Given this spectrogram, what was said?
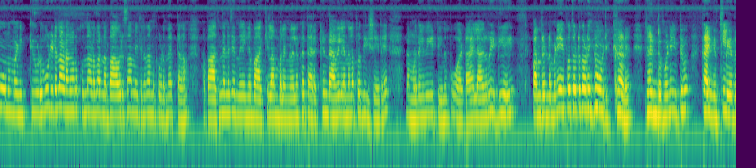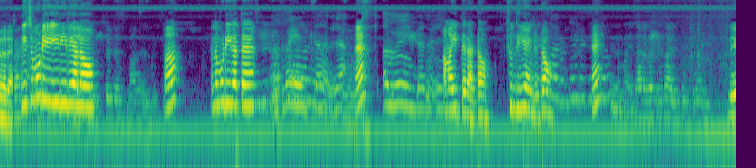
മൂന്ന് മണിക്കൂട് കൂടിയിട്ട് നട തുറക്കുന്നതാണ് പറഞ്ഞത്. അപ്പോൾ ആ ഒരു സമയത്തിന് നമുക്ക് ഇവിടെ നിന്ന് എത്തണം. അപ്പോൾ ആദ്യം തന്നെ ചെന്ന് കഴിഞ്ഞാൽ ബാക്കിയുള്ള അമ്പലങ്ങളിലൊക്കെ തിരക്കുണ്ടാവില്ല എന്നുള്ള പ്രതീക്ഷയിൽ നമ്മളിത് വീട്ടിൽ നിന്ന് പോവാട്ടോ. എല്ലാവരും റെഡിയായി പന്ത്രണ്ട് മണി ആയപ്പോൾ തൊട്ട് തുടങ്ങി ഒരുക്കാണ്. രണ്ട് മണിയിട്ടും കഴിഞ്ഞിട്ടില്ലേ ഇതുവരെ. ടീച്ചർ മുടി ഇരിയില്ലല്ലോ? ആ? എന്താ മുടിയിലത്തെ ഏ? അമ്മ ഇത്തരാട്ടോ. ശുന്തിരി ആയിട്ട് കേട്ടോ ഏ? ദേ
